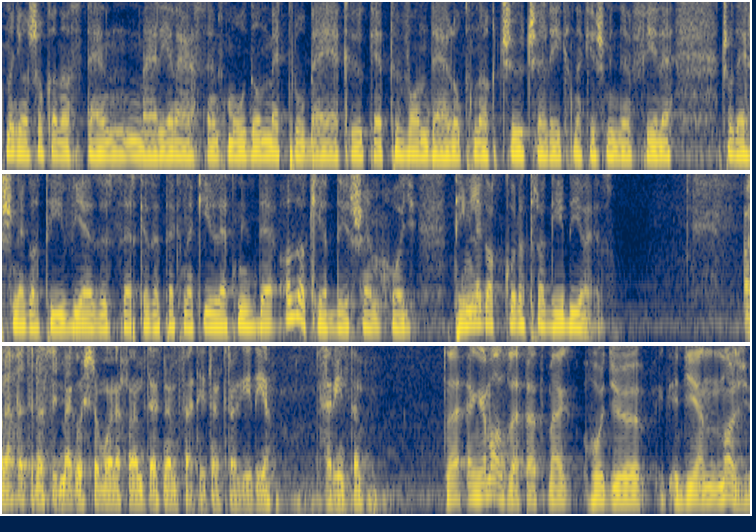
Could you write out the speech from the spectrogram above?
Nagyon sokan aztán már ilyen álszent módon megpróbálják őket vandáloknak, csőcseléknek és mindenféle csodás negatív jelzőszerkezeteknek illetni, de az a kérdésem, hogy tényleg akkor a tragédia ez? Alapvetően az, hogy megostromolnak valamit, ez nem feltétlen tragédia. Szerintem. De engem az lepett meg, hogy egy ilyen nagy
